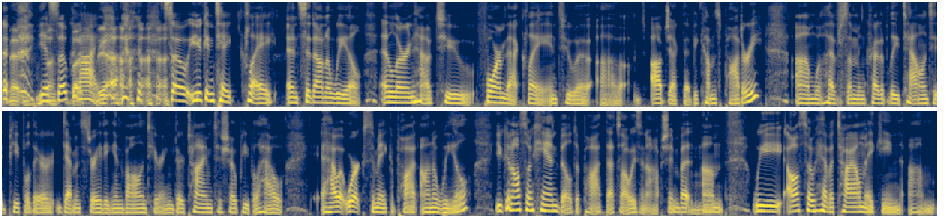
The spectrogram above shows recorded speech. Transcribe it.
yes, so could but, I. Yeah. so you can take clay and sit on a wheel and learn how to form that clay into a, a object that becomes pottery. Um, we'll have some incredibly talented people there demonstrating and volunteering their time to show people how how it works to make a pot on a wheel. You can also hand build a pot. That's always an option. But mm-hmm. um, we also have a tile making um,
